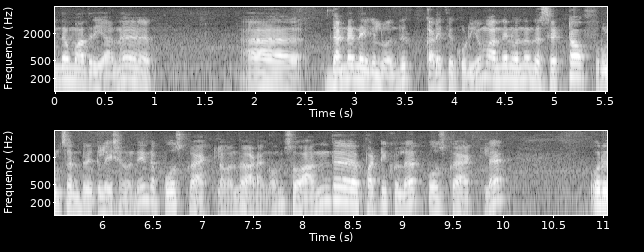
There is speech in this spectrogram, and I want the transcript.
இந்த மாதிரியான தண்டனைகள் வந்து கிடைக்கக்கூடியும். அண்ட் தென் வந்து அந்த set of rules and regulation வந்து இந்த போஸ்கோ ஆக்டில் வந்து அடங்கும். ஸோ அந்த பர்டிகுலர் போஸ்கோ ஆக்டில் ஒரு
